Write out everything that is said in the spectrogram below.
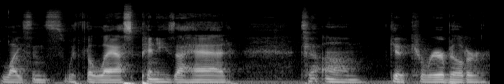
license with the last pennies I had to um, get a career builder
